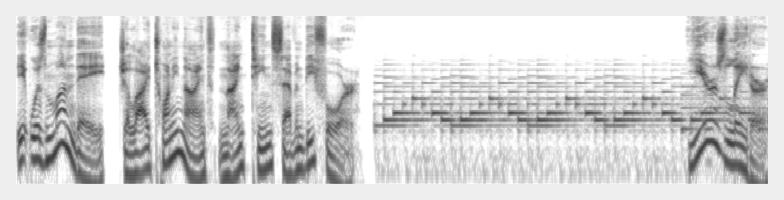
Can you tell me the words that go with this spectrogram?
It was Monday, July 29th, 1974. Years later,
